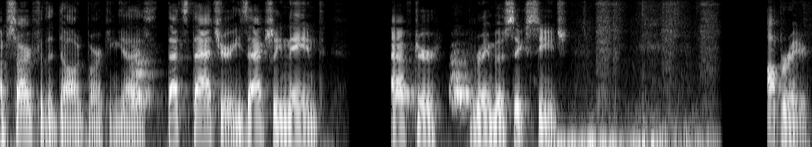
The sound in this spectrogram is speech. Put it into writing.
I'm sorry for the dog barking, guys. That's Thatcher. He's actually named after Rainbow Six Siege. Operator.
